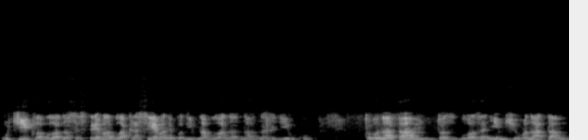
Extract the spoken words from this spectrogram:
утікла була до сестри, вона була красива, не подібна була на, на, на жидівку. То вона там, то було за німців, вона там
